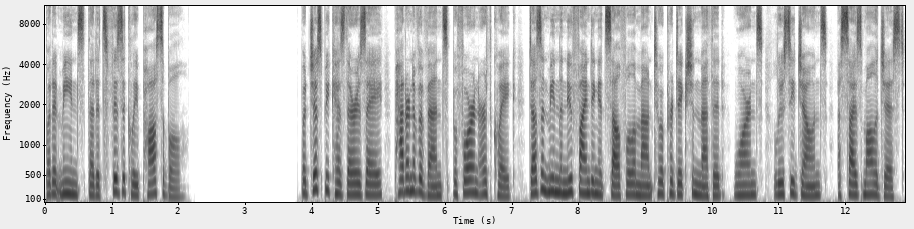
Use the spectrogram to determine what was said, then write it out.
but it means that it's physically possible. But just because there is a pattern of events before an earthquake doesn't mean the new finding itself will amount to a prediction method, warns Lucy Jones, a seismologist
